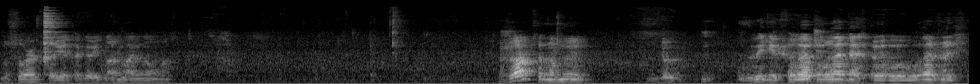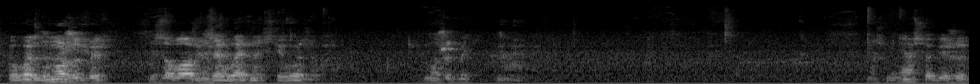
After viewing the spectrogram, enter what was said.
Ну 43 это, говорит, нормально у нас. Жарко, но мы, э, влажность воздуха. может быть, из-за влажности, Из-за влажности воздуха. может быть. Аж меня все бежит.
